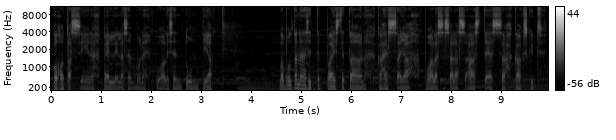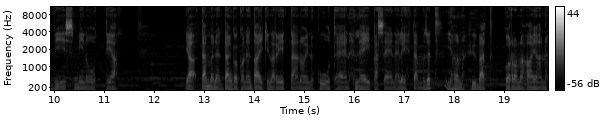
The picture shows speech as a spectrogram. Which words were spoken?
kohota siinä pellillä semmoinen puolisen tuntia lopulta nämä sitten paistetaan kahdessa ja puolessa sadassa asteessa 25 minuuttia. Ja tämmönen, tämän kokoinen taikina riittää noin kuuteen leipäseen, eli tämmöiset ihan hyvät korona-ajan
